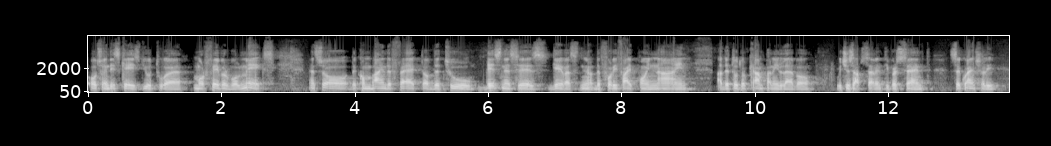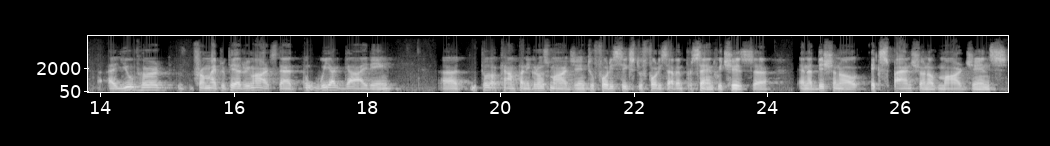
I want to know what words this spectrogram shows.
also in this case, due to a more favorable mix. And so the combined effect of the two businesses gave us, you know, the 45.9 at the total company level, which is up 70% sequentially. Uh, you've heard from my prepared remarks that we are guiding uh, total company gross margin to 46 to 47 percent which is uh, an additional expansion of margins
